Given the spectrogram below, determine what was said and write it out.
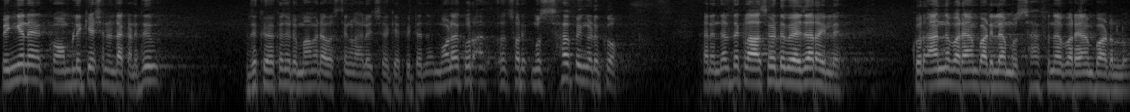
അപ്പം ഇങ്ങനെ കോംപ്ലിക്കേഷൻ ഉണ്ടാക്കണം. ഇത് ഇത് കേൾക്കുന്ന ഒരു ഉമ്മാമന്റെ അവസ്ഥകൾ ആലോചിച്ച് നോക്കിയാൽ പിറ്റേന്ന് മോളെ ഖുർആൻ സോറി മുസ്ഹഫ് ഇങ്ങ് കാരണം ഇന്നലത്തെ ക്ലാസ് കേട്ട് ബേജാറായില്ലേ? ഖുർആൻ എന്ന് പറയാൻ പാടില്ല മുസ്ഹഫ് എന്ന് പറയാൻ പാടുള്ളൂ.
